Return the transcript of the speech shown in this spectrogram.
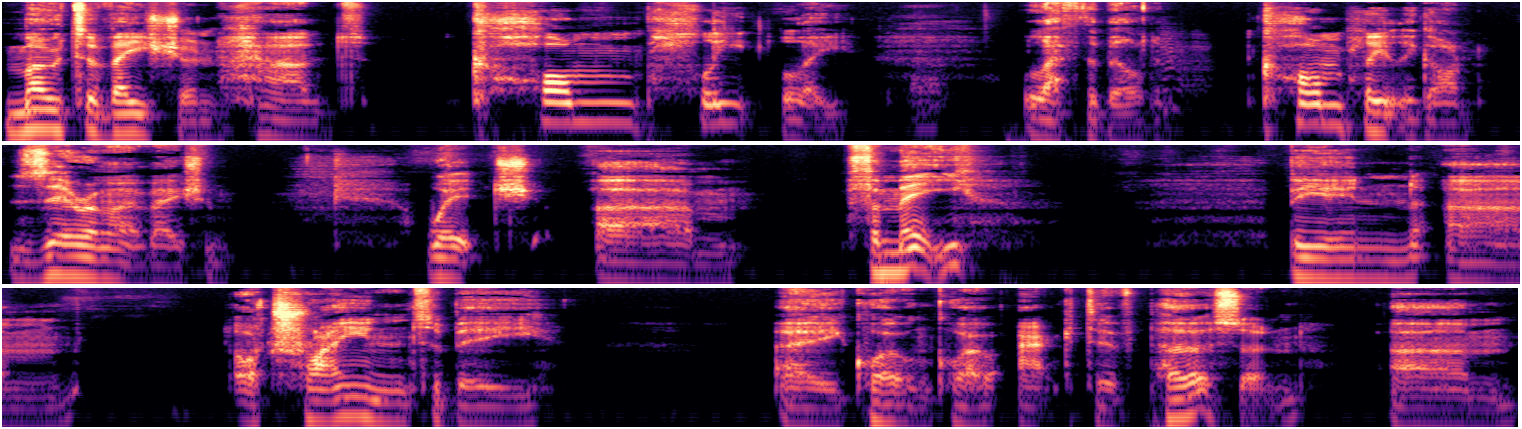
motivation had completely left the building, completely gone, zero motivation. Which, um, for me, being um, or trying to be a quote unquote active person um,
